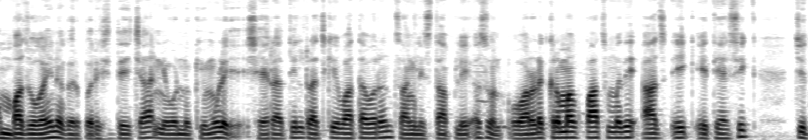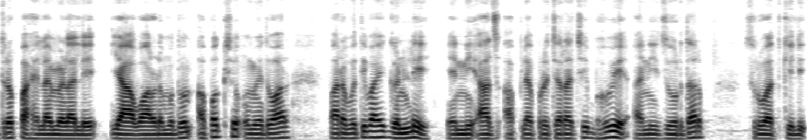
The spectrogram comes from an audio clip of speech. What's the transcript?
अंबाजोगाई नगर परिषदेच्या निवडणुकीमुळे शहरातील राजकीय वातावरण चांगलेच तापले असून वार्ड क्रमांक पाचमध्ये आज एक ऐतिहासिक चित्र पाहायला मिळाले. या वार्डमधून अपक्ष उमेदवार पार्वतीबाई गंडले यांनी आज आपल्या प्रचाराची भव्य आणि जोरदार सुरुवात केली.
